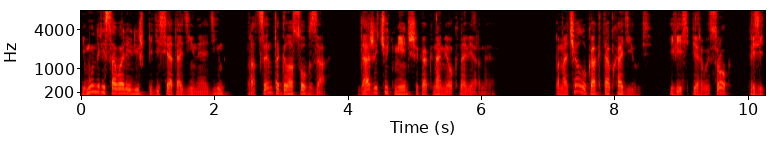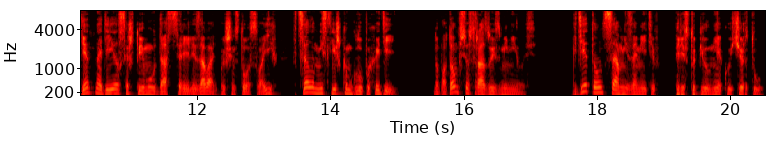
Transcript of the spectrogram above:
ему нарисовали лишь 51,1% голосов «за», даже чуть меньше, как намек, наверное. Поначалу как-то обходилось, и весь первый срок президент надеялся, что ему удастся реализовать большинство своих, в целом не слишком глупых идей, но потом все сразу изменилось. Где-то он сам, не заметив, переступил некую черту,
